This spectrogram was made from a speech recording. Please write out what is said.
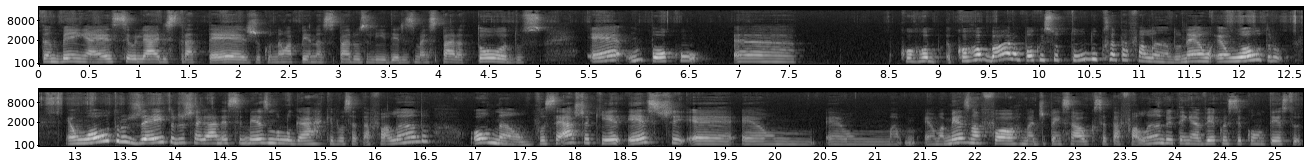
também a esse olhar estratégico, não apenas para os líderes, mas para todos, é um pouco. Uh, corrobora um pouco isso tudo que você está falando, né? É um, outro, é um outro jeito de chegar nesse mesmo lugar que você está falando, ou não? Você acha que este é, é, um, é, uma, é uma mesma forma de pensar o que você está falando e tem a ver com esse contexto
